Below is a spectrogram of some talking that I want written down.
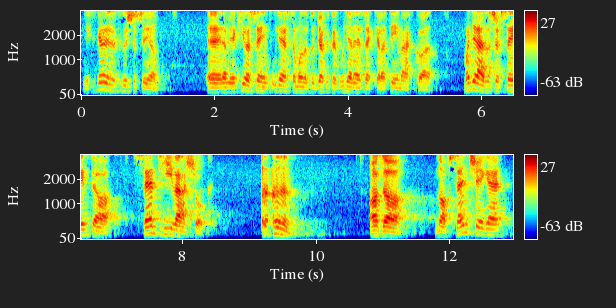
Ugye a kedves közös olyan, Rabbi Akiva szerint ugyanezt a mondatot gyakorlatilag ugyanezekkel a témákkal Magyarázat csak szerint a szent hívások az a nap szentsége,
